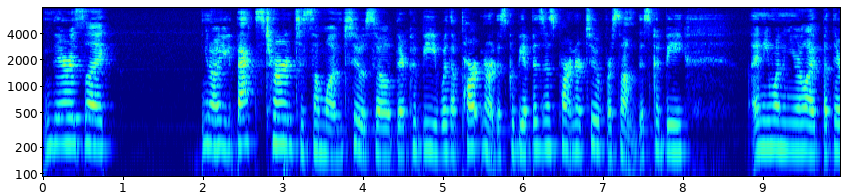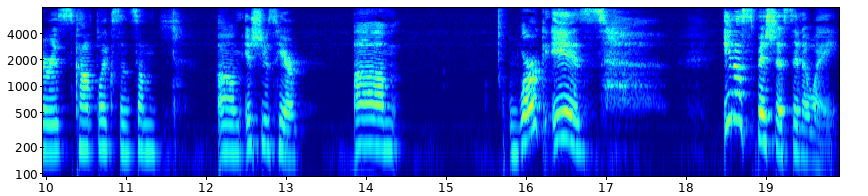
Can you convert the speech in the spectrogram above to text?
There is like, you know, your back's turned to someone too. So there could be with a partner. This could be a business partner too for some. This could be anyone in your life, but there is conflicts and some um, issues here. Um, work is inauspicious in a way.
